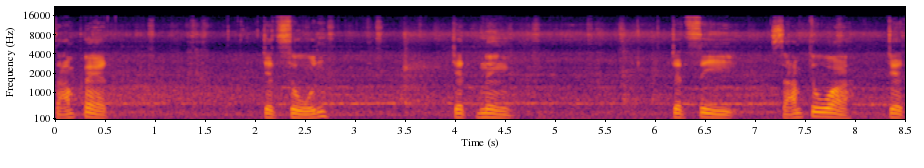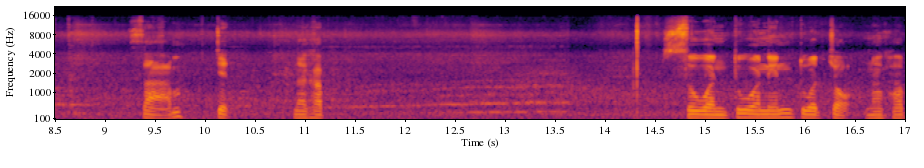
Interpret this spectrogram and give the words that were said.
38 70 71 74 3 ตัว 7 3 7 นะครับ ส่วนตัวเน้นตัวเจาะนะครับ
